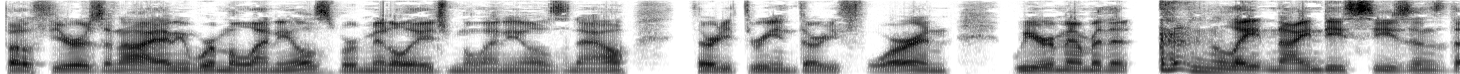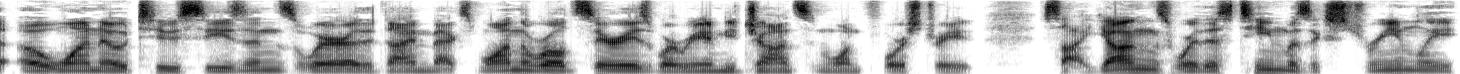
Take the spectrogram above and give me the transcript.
both yours and I, I mean, we're millennials, we're middle aged millennials now, 33 and 34. And we remember the late 90s seasons, the 01 02 seasons, where the Diamondbacks won the World Series, where Randy Johnson won four straight Cy Youngs, where this team was extremely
